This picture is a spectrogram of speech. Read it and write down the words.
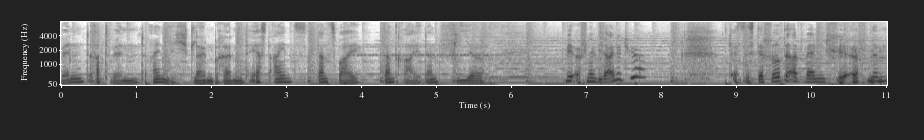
Advent, Advent, ein Lichtlein brennt. Erst eins, dann zwei, dann drei, dann vier. Wir öffnen wieder eine Tür. Es ist der vierte Advent. Wir öffnen.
